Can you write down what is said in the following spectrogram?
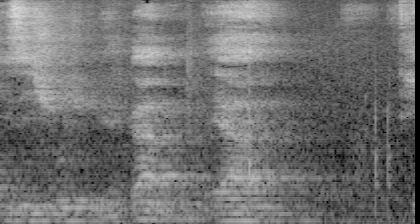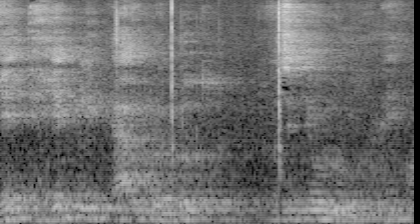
que existe hoje no mercado é a re, replicar o produto que você tem o lucro, né?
